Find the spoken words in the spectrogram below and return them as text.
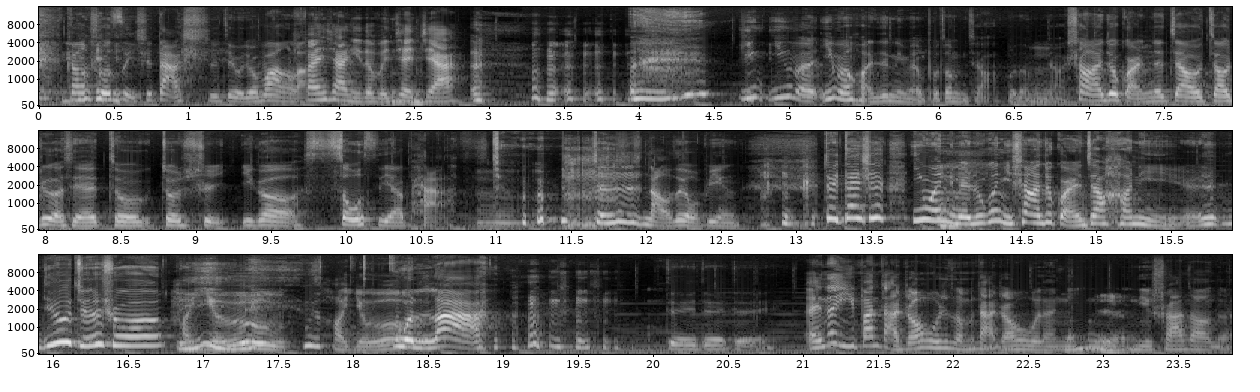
刚说自己是大师，结果就忘了。翻一下你的文件夹，英英文英文环境里面不这么叫，不这么嗯叫，上来就管人家叫叫这些，就就是一个 sociopath，嗯，真是脑子有病。对，但是英文里面，如果你上来就管人叫 honey，你就觉得说，好咦油，好油哦。滚啦！对对对，哎，那一般打招呼是怎么打招呼的？你你刷到的？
